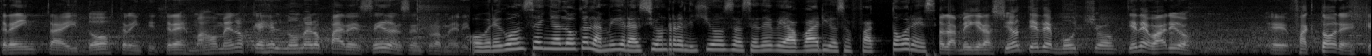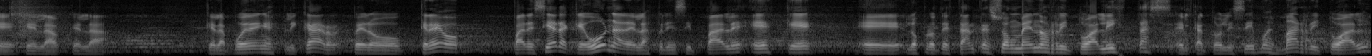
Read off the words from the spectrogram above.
32, 33 más o menos, que es el número parecido en Centroamérica. Obregón señaló que la migración religiosa se debe a varios factores. La migración tiene mucho, tiene varios eh, factores que, la, que, la, que la pueden explicar, pero creo, pareciera que una de las principales es que eh, los protestantes son menos ritualistas, el catolicismo es más ritual,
